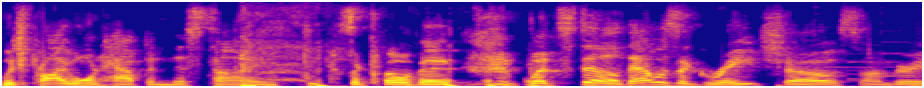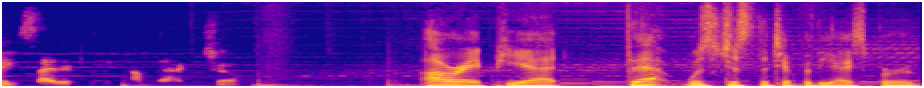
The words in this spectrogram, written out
which probably won't happen this time because of COVID. But still, that was a great show. So I'm very excited for the comeback show. All right, Piet that was just the tip of the iceberg.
